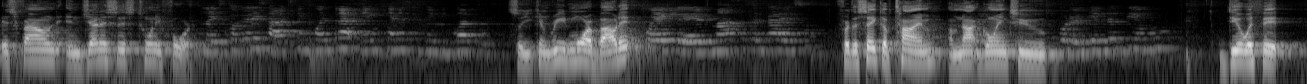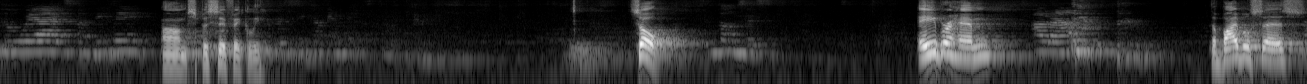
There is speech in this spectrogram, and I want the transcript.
is found in Genesis 24. La historia de Isaac se encuentra en Génesis 24. So you can read more about it. For the sake of time, I'm not going to deal with it um, specifically. So, Abraham, the Bible says,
